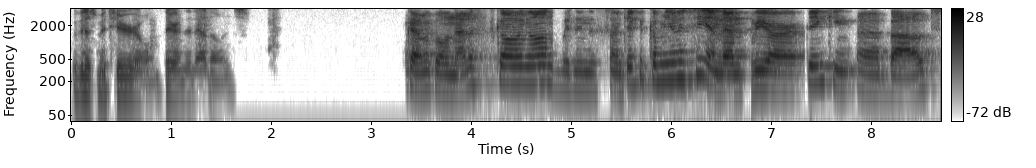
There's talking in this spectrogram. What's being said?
with this material there in the Netherlands? Chemical analysis going on within the scientific community, and then we are thinking about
